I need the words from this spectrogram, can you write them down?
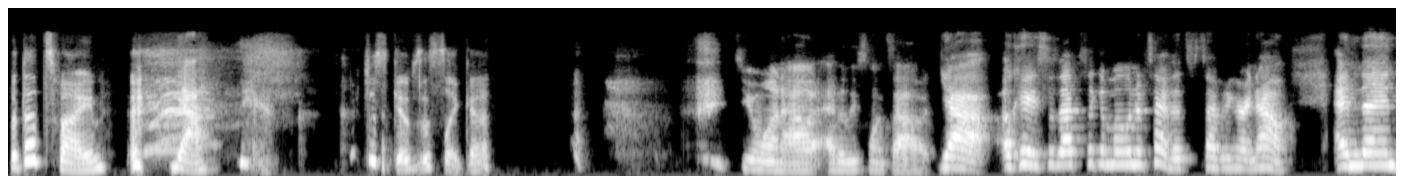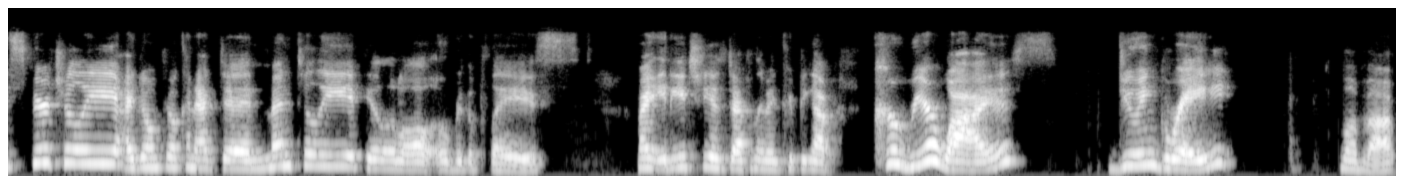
but that's fine. Yeah. just gives us like a do you want out? At least wants out. Yeah. Okay. So that's like a moment of time. That's what's happening right now. And then spiritually, I don't feel connected. Mentally, I feel a little all over the place. My ADHD has definitely been creeping up. Career wise, doing great. Love that.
